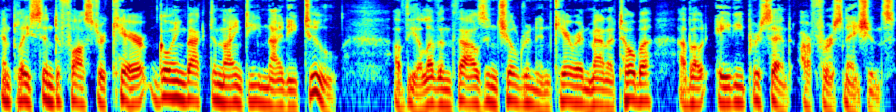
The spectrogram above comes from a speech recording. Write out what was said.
and placed into foster care going back to 1992. Of the 11,000 children in care in Manitoba, about 80% are First Nations.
